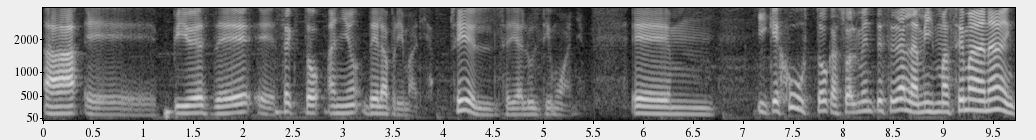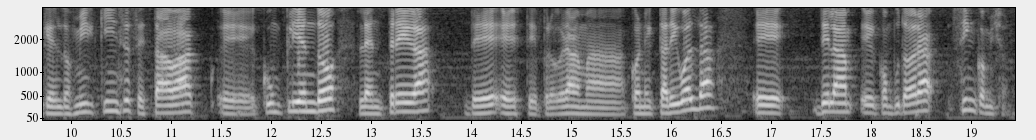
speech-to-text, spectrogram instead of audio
a eh, pibes de eh, sexto año de la primaria. ¿sí? El- sería el último año. Y que justo, casualmente, se da en la misma semana en que en el 2015 se estaba eh, cumpliendo la entrega de este programa Conectar Igualdad eh, de la eh, computadora 5 millones.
